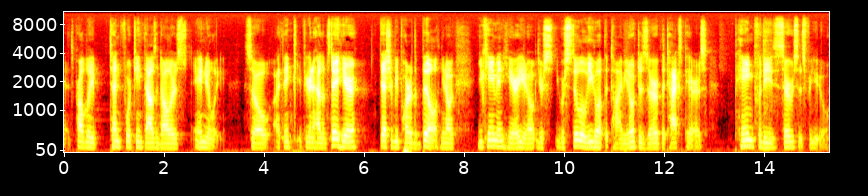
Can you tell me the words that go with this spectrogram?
It's probably ten, fourteen thousand dollars annually. So I think if you're going to have them stay here, that should be part of the bill. You know, you came in here, you know, you're you were still illegal at the time. You don't deserve the taxpayers paying for these services for you.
